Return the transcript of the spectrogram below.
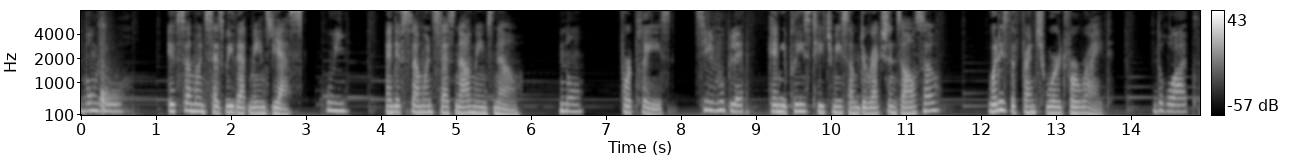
Bonjour. if someone says oui that means yes. Oui. And if someone says non means no. Non. For please. S'il vous plaît. Can you please teach me some directions also? What is the French word for right? Droite.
